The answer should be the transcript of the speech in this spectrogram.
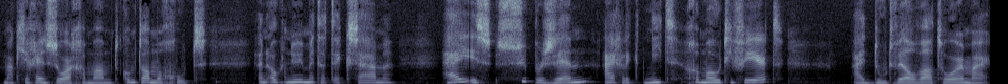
Maak je geen zorgen, mam, het komt allemaal goed. En ook nu met dat examen. Hij is super zen, eigenlijk niet gemotiveerd. Hij doet wel wat hoor, maar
